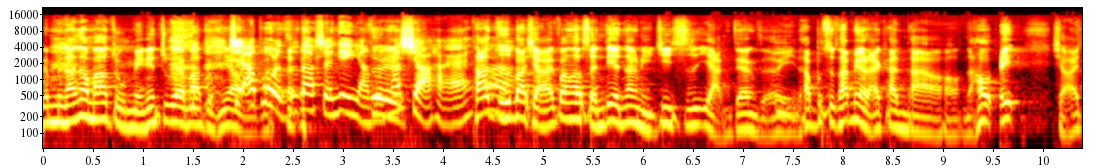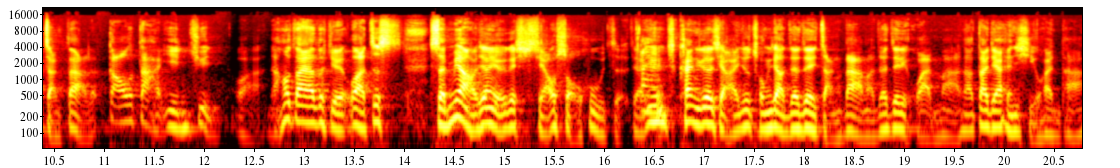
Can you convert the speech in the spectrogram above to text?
那么难道妈祖每天住在妈祖庙？所以阿波罗知道神殿养着他小孩，他只是把小孩放到神殿让女祭司养这样子而已，他不是他没有来看他哦。然后诶，小孩长大了，高大英俊。哇，然后大家都觉得哇，这神庙好像有一个小守护者这样，因为看一个小孩就从小在这里长大嘛，在这里玩嘛，然后大家很喜欢他。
